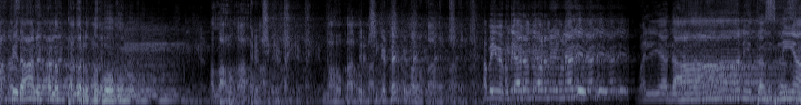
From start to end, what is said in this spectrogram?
സംവിധാനങ്ങളും തകർന്നു പോകും. അള്ളാഹു കാത്ത് രക്ഷിക്കട്ടെ അള്ളാഹു കാത്ത് രക്ഷിക്കട്ടെ അള്ളാഹു കാത്ത് രക്ഷിക്കട്ടെ അപ്പൊ ഈ വ്യഭിചാരം എന്ന് പറഞ്ഞു തസ്നിയാ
